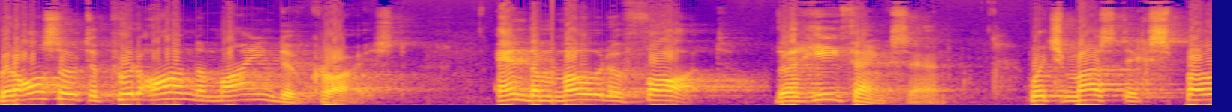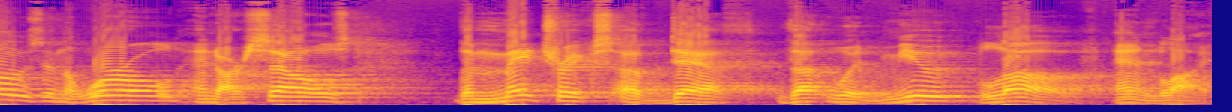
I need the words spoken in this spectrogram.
but also to put on the mind of Christ and the mode of thought that he thinks in, which must expose in the world and ourselves the matrix of death that would mute love and life.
